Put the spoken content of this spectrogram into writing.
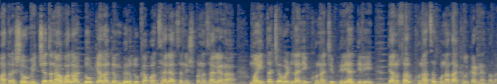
मात्र शवविच्छेदन अहवालात डोक्याला गंभीर दुखापत झाल्याचं निष्पन्न झाल्यानं मैताच्या वडिलांनी खुनाची फिर्याद दिली. त्यानुसार खुनाचा गुन्हा दाखल करण्यात आला.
